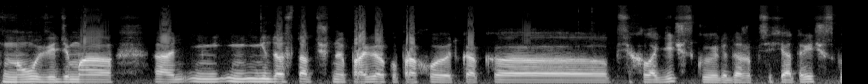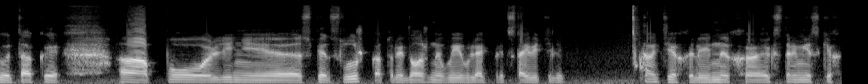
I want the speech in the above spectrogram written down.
ну, видимо, недостаточную проверку проходит как психологическую или даже психиатрическую, так и по линии спецслужб, которые должны выявлять представителей тех или иных э, экстремистских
